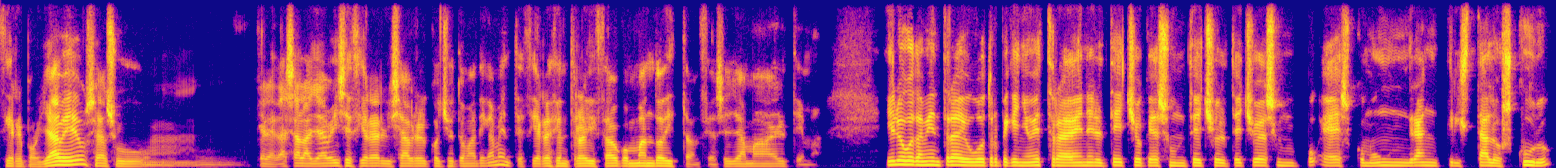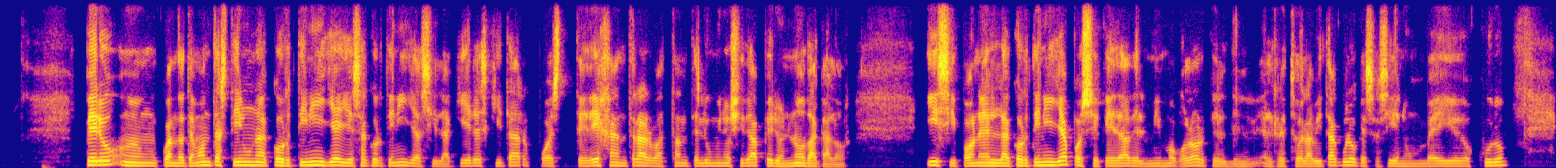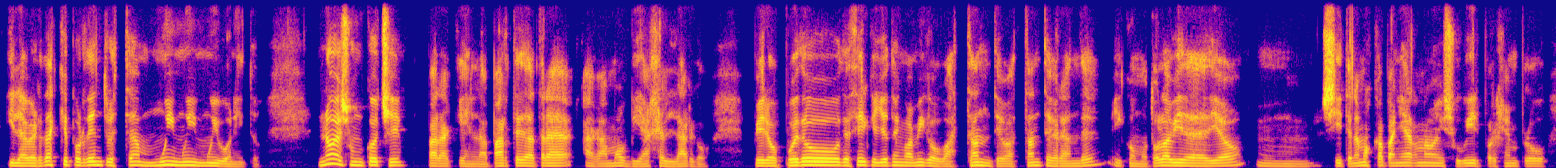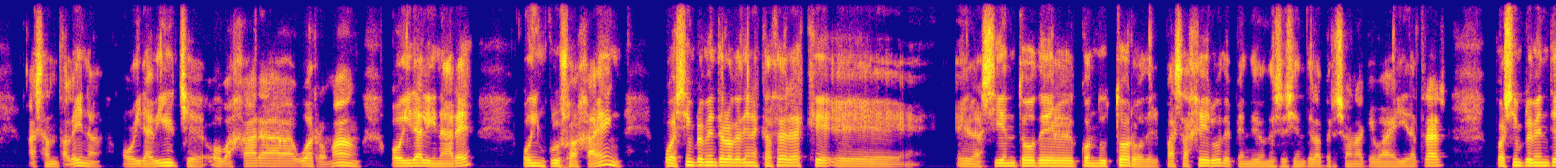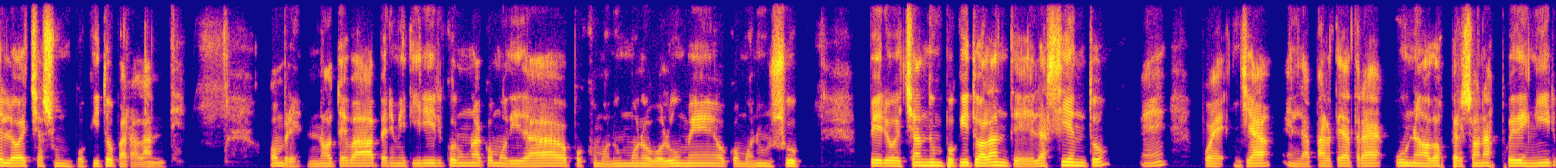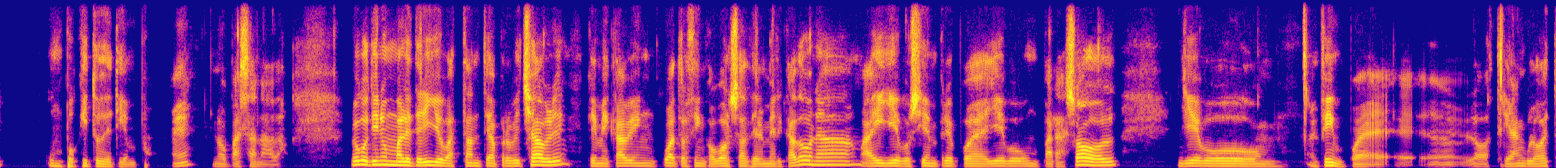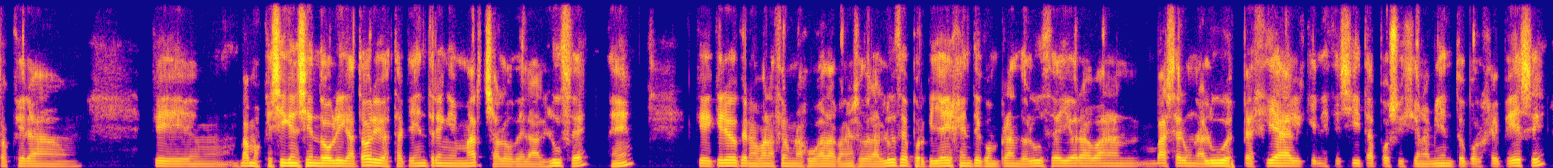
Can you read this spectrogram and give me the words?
cierre por llave, o sea, su que le das a la llave y se cierra y se abre el coche automáticamente. Cierre centralizado con mando a distancia, se llama el tema. Y luego también trae otro pequeño extra en el techo, que es un techo. El techo es, es como un gran cristal oscuro, pero mm, cuando te montas tiene una cortinilla y esa cortinilla, si la quieres quitar, pues te deja entrar bastante luminosidad, pero no da calor y si pones la cortinilla pues se queda del mismo color que el, resto del habitáculo, que es así en un beige oscuro y la verdad es que por dentro está muy muy muy bonito. No es un coche para que en la parte de atrás hagamos viajes largos, pero puedo decir que yo tengo amigos bastante, bastante grandes y como toda la vida de Dios, mm, si tenemos que apañarnos y subir, por ejemplo, a Santa Elena o ir a Vilche o bajar a Guarromán o ir a Linares o incluso a Jaén, pues simplemente lo que tienes que hacer es que eh, el asiento del conductor o del pasajero, depende de dónde se siente la persona que va a ir atrás, pues simplemente lo echas un poquito para adelante. Hombre, no te va a permitir ir con una comodidad pues como en un monovolumen o como en un sub, pero echando un poquito adelante el asiento, ¿eh? pues ya en la parte de atrás una o dos personas pueden ir un poquito de tiempo, ¿eh? no pasa nada. Luego tiene un maleterillo bastante aprovechable, que me caben cuatro o cinco bolsas del Mercadona. Ahí llevo siempre, pues llevo un parasol, llevo, en fin, pues eh, los triángulos estos que eran, que vamos, que siguen siendo obligatorios hasta que entren en marcha lo de las luces, ¿eh? que creo que nos van a hacer una jugada con eso de las luces, porque ya hay gente comprando luces y ahora van, va a ser una luz especial que necesita posicionamiento por GPS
